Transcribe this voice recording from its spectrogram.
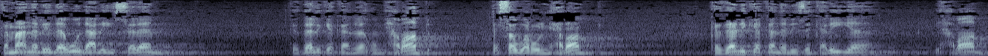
كما أن لداود عليه السلام كذلك كان له محراب تصوروا المحراب كذلك كان لزكريا محراب.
